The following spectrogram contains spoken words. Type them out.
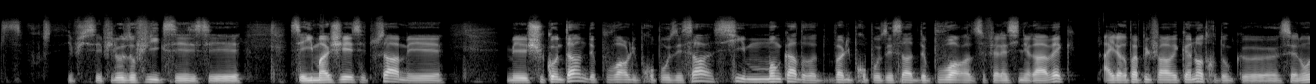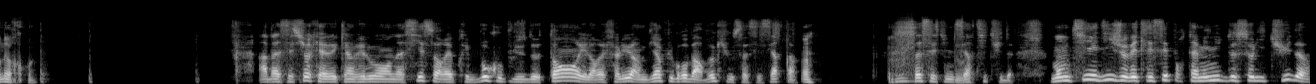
c'est- philosophique, c'est imagé, c'est tout ça, mais, mais je suis content de pouvoir lui proposer ça. Si mon cadre va lui proposer ça, de pouvoir se faire incinérer avec, ah, il n'aurait pas pu le faire avec un autre, donc euh, c'est un honneur. Quoi. ah bah c'est sûr qu'avec un vélo en acier, ça aurait pris beaucoup plus de temps il aurait fallu un bien plus gros barbecue, ça c'est certain. ça c'est une certitude. Mon petit Eddy, je vais te laisser pour ta minute de solitude.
